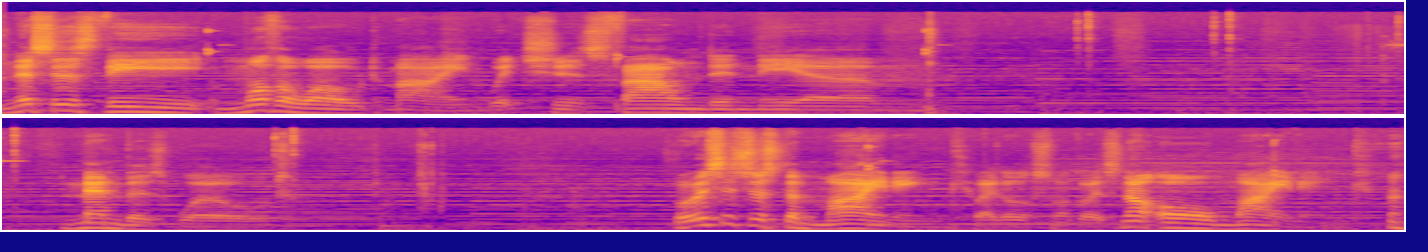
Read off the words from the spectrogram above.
And this is the Motherlode mine, which is found in the um, members world. Well, this is just the mining Lego Smuggler. It's not all mining.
